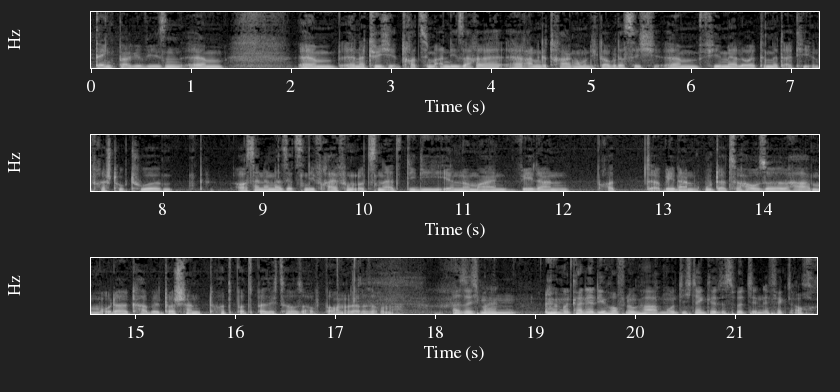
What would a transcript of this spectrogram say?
undenkbar gewesen. Ähm, ähm, äh, natürlich trotzdem an die Sache herangetragen haben. Und ich glaube, dass sich ähm, viel mehr Leute mit IT-Infrastruktur auseinandersetzen, die Freifunk nutzen, als die, die ihren normalen WLAN WLAN-Router zu Hause haben oder Kabel Deutschland Hotspots bei sich zu Hause aufbauen oder was auch immer. Also ich meine, man kann ja die Hoffnung haben und ich denke, das wird den Effekt auch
